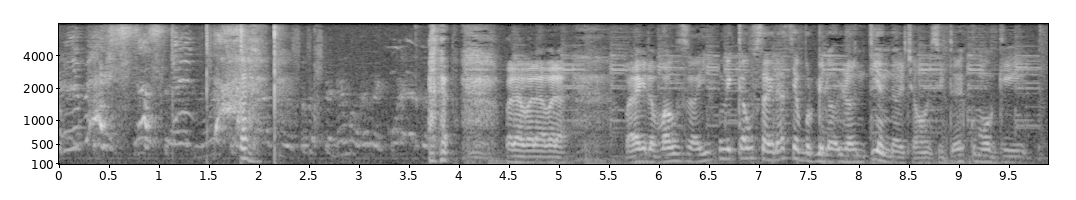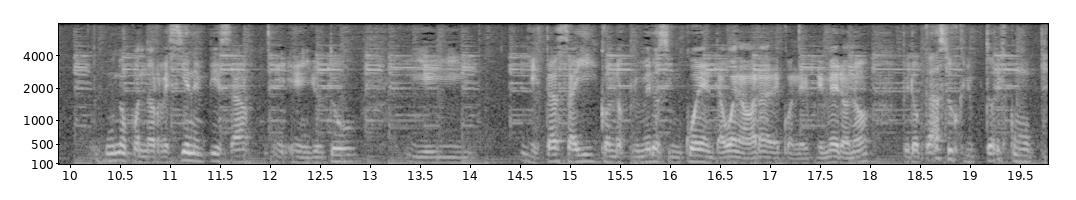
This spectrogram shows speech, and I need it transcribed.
Primer suscriptor. Para, para, para. Para que lo pauso ahí. Me causa gracia porque lo, entiendo el chaboncito. Es como que uno cuando recién empieza en, YouTube y, estás ahí con los primeros 50, bueno, ahora con el primero, ¿no? Pero cada suscriptor es como que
